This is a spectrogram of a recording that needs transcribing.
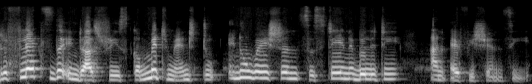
reflects the industry's commitment to innovation, sustainability and efficiency.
